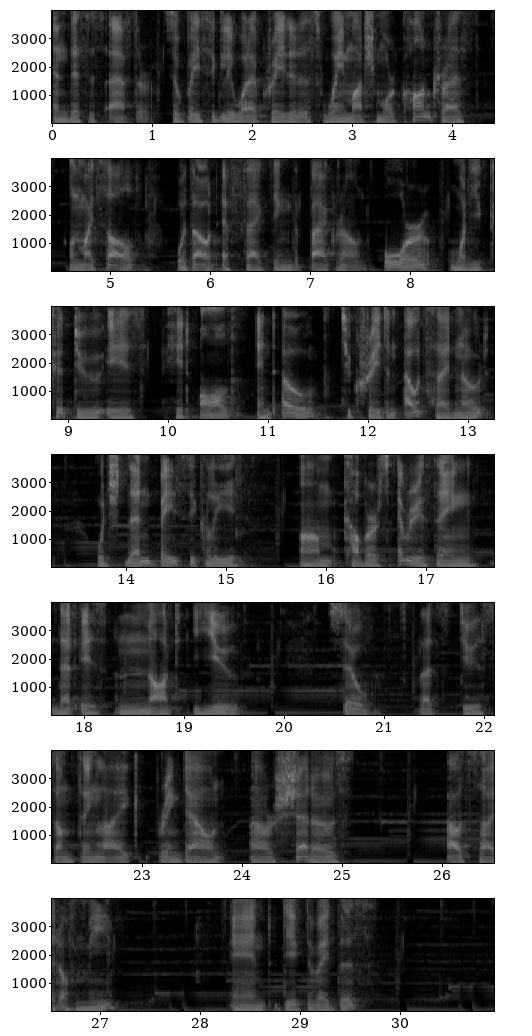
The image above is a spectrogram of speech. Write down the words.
and this is after. So basically what I've created is way much more contrast on myself without affecting the background. Or what you could do is hit Alt and O to create an outside node, which then basically um, covers everything that is not you. So let's do something like bring down our shadows outside of me and deactivate this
